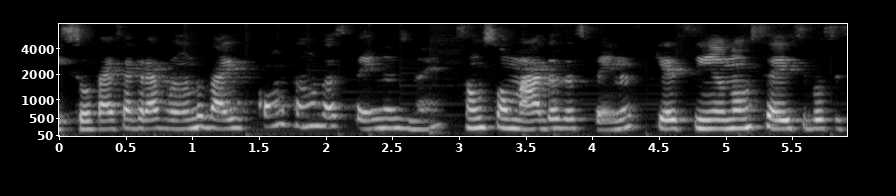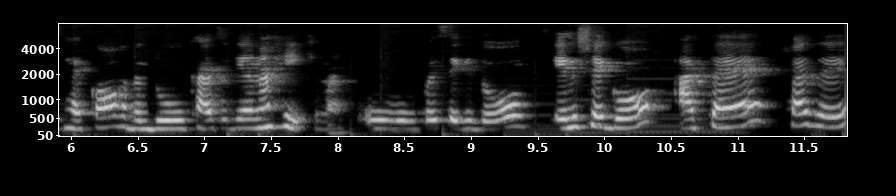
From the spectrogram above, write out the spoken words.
Isso, vai se agravando, vai contando as penas, né? São somadas as penas, que assim, eu não sei se você se recorda do caso de Ana Hickman. O perseguidor, ele chegou até fazer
